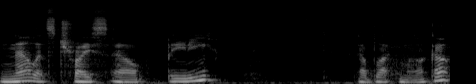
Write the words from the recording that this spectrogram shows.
And now let's trace our beanie with our black marker.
